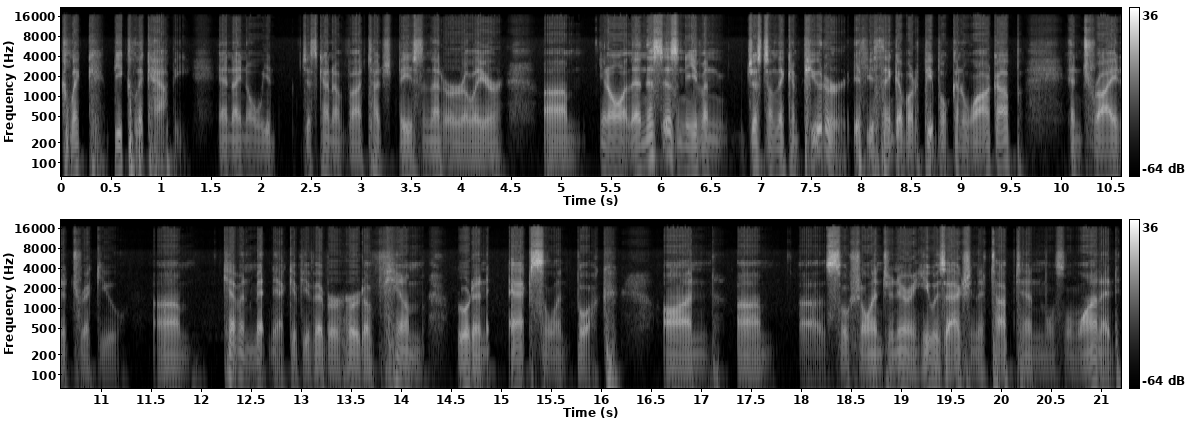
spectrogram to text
click be click happy. And I know we just kind of uh, touched base on that earlier. Um, you know, and this isn't even just on the computer. If you think about it, people can walk up and try to trick you. Um, Kevin Mitnick, if you've ever heard of him, wrote an excellent book on um, uh, social engineering. He was actually in the top 10 most wanted.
